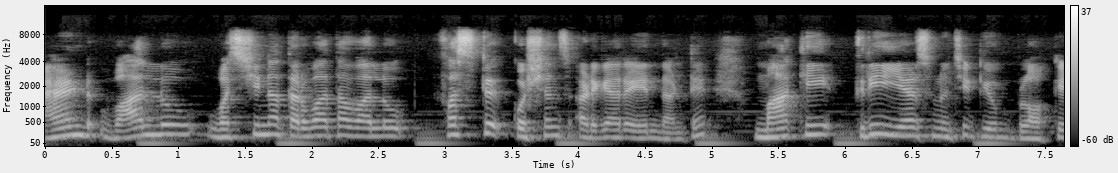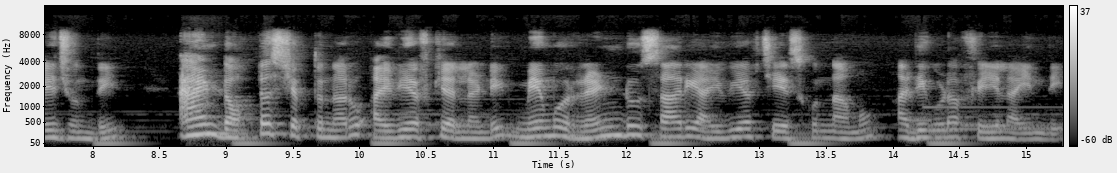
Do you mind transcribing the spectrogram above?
అండ్ వాళ్ళు వచ్చిన తర్వాత వాళ్ళు ఫస్ట్ క్వశ్చన్స్ అడిగారు ఏంటంటే మాకి త్రీ ఇయర్స్ నుంచి ట్యూబ్ బ్లాకేజ్ ఉంది. అండ్ డాక్టర్స్ చెప్తున్నారు ఐవీఎఫ్కి వెళ్ళండి. మేము రెండుసారి ఐవీఎఫ్ చేసుకున్నాము అది కూడా ఫెయిల్ అయింది.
